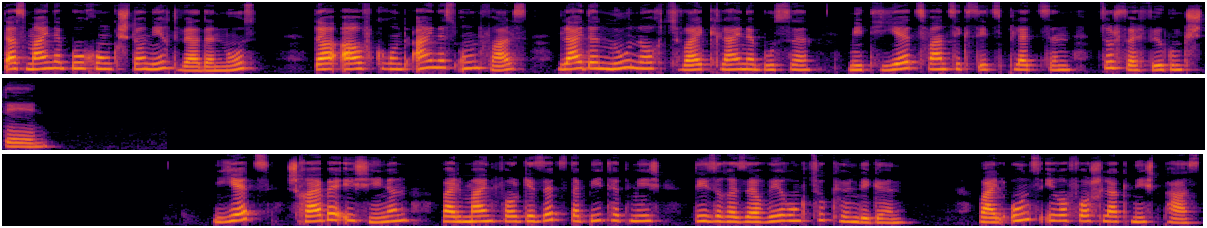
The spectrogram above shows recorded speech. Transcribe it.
dass meine Buchung storniert werden muss, da aufgrund eines Unfalls leider nur noch zwei kleine Busse mit je 20 Sitzplätzen zur Verfügung stehen. Jetzt schreibe ich Ihnen, weil mein Vorgesetzter bittet mich, diese Reservierung zu kündigen, weil uns Ihr Vorschlag nicht passt.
